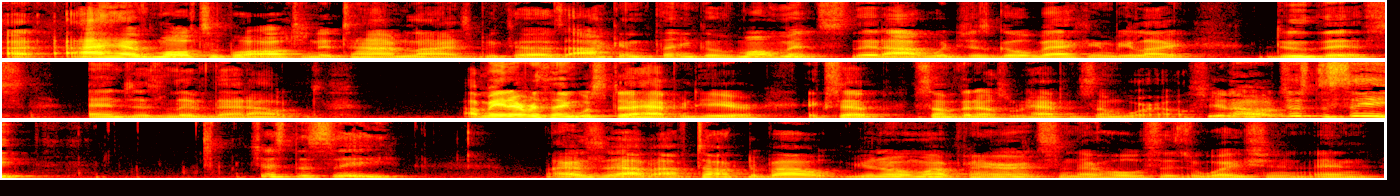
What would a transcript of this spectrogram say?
I, I have multiple alternate timelines because I can think of moments that I would just go back and be like, do this and just live that out. I mean, everything would still happen here, except something else would happen somewhere else, you know, just to see just to see. Like I said, I've, I've talked about, you know, my parents and their whole situation and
